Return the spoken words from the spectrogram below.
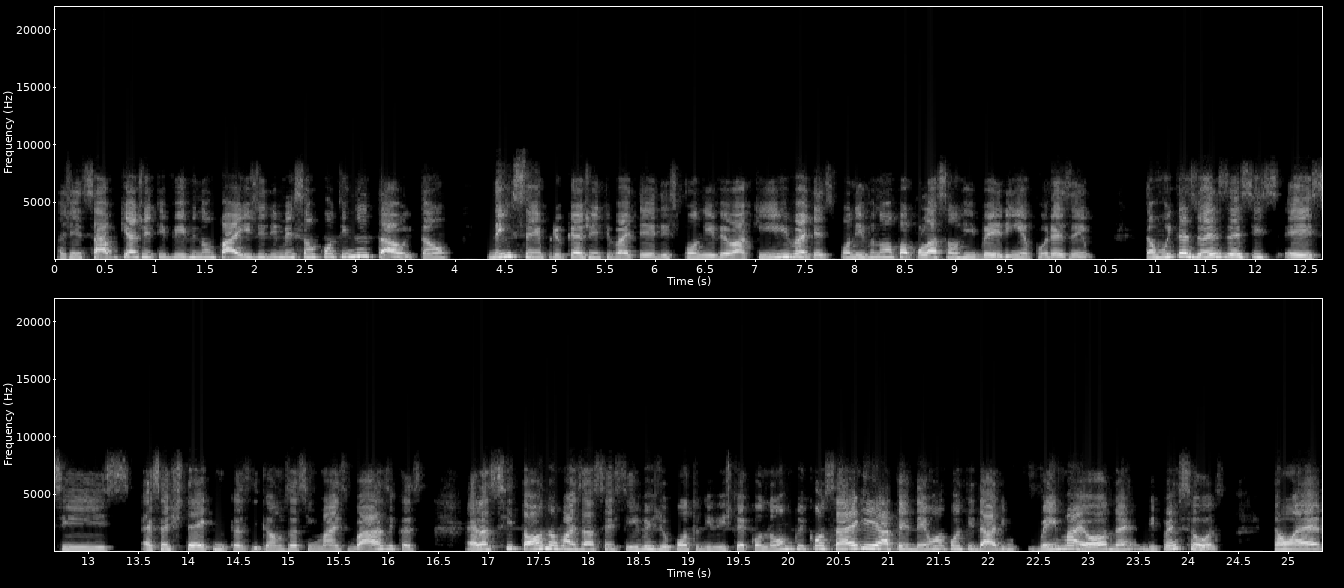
A gente sabe que a gente vive num país de dimensão continental, então nem sempre o que a gente vai ter disponível aqui vai ter disponível numa população ribeirinha, por exemplo. Então, muitas vezes esses, esses, essas técnicas, digamos assim, mais básicas, elas se tornam mais acessíveis do ponto de vista econômico e conseguem atender uma quantidade bem maior, né, de pessoas. Então, é,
